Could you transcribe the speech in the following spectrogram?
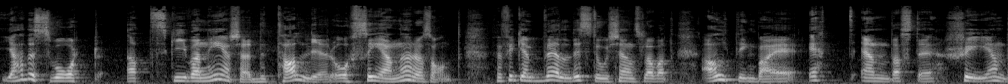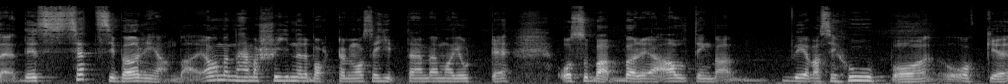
jag hade svårt att skriva ner så här detaljer och scener och sånt. Jag fick en väldigt stor känsla av att allting bara är ett endaste skeende. Det sätts i början bara. Ja men den här maskinen är borta, vi måste hitta den, vem har gjort det? Och så bara börjar allting bara vevas ihop och, och eh,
